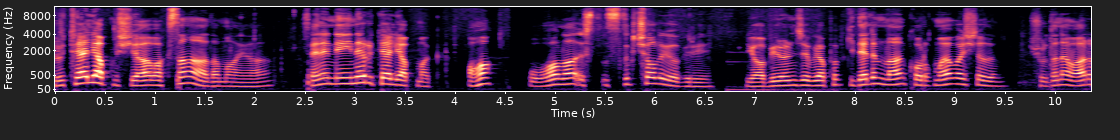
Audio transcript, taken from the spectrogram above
Ritüel yapmış ya. Baksana adama ya. Senin neyine ritüel yapmak? Aha. Oha la ıs- ıslık çalıyor biri. Ya bir önce yapıp gidelim lan. Korkmaya başladım. Şurada ne var?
